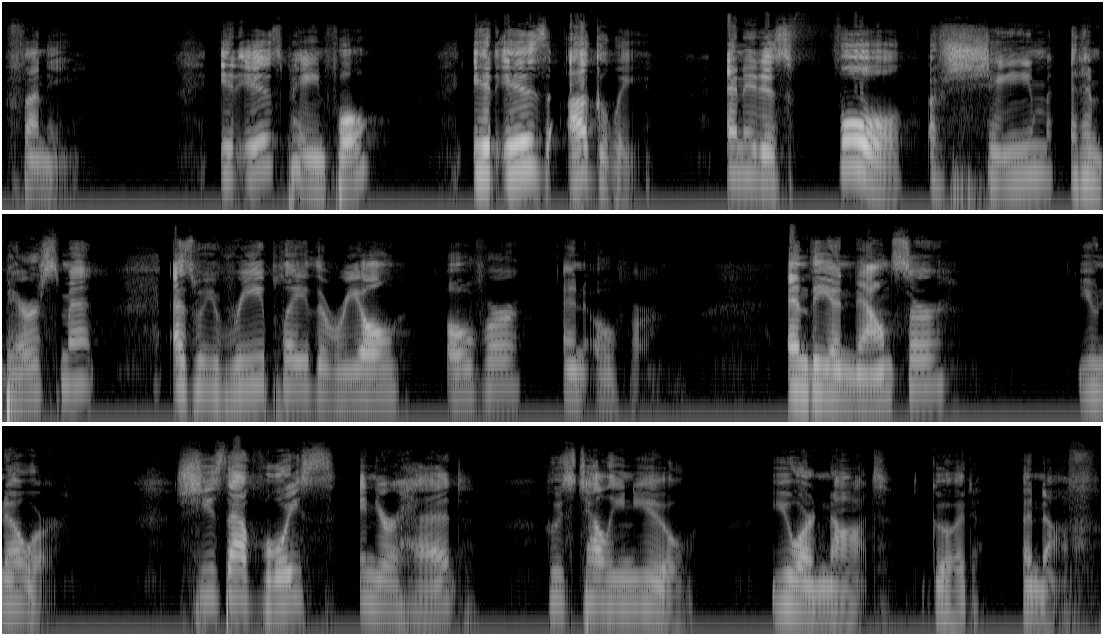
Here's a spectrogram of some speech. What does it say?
funny. It is painful, it is ugly, and it is full of shame and embarrassment as we replay the reel over and over. And the announcer, you know her. She's that voice in your head who's telling you you are not good enough.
